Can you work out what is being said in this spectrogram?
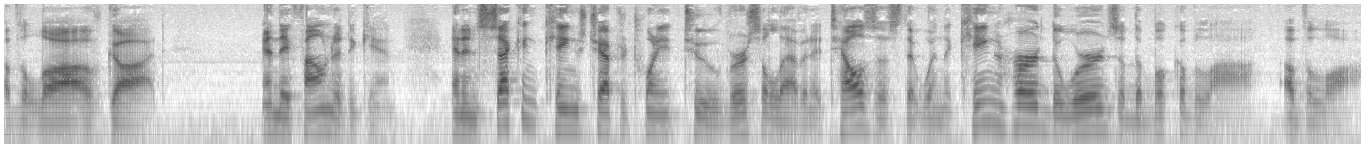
of the law of God, and they found it again. And in 2 Kings chapter 22, verse 11, it tells us that when the king heard the words of the book of law, of the law,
